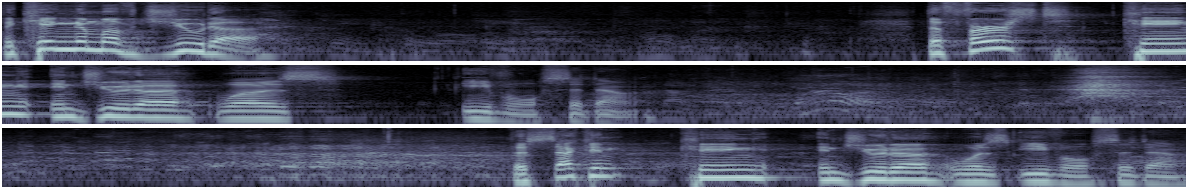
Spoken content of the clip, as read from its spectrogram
The kingdom of Judah. The first king in Judah was evil. Sit down. The second king in Judah was evil. Sit down.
